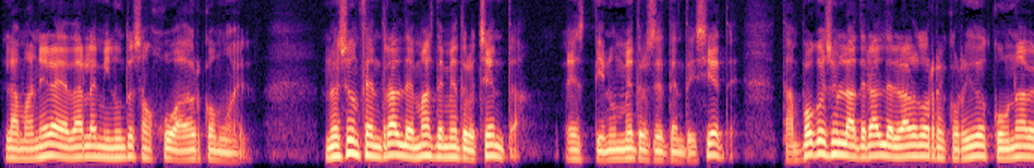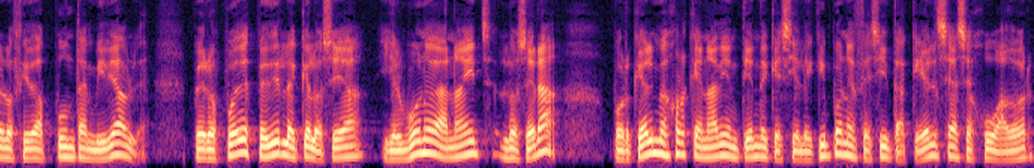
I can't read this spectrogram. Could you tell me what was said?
la manera de darle minutos a un jugador como él. No es un central de más de metro ochenta, tiene un metro setenta y siete. Tampoco es un lateral de largo recorrido con una velocidad punta envidiable, pero puedes pedirle que lo sea y el bueno de Anites lo será, porque él mejor que nadie entiende que si el equipo necesita que él sea ese jugador,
